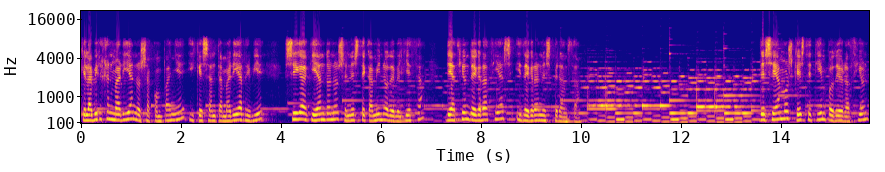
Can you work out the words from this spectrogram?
Que la Virgen María nos acompañe y que Santa María Rivier siga guiándonos en este camino de belleza, de acción de gracias y de gran esperanza. Deseamos que este tiempo de oración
